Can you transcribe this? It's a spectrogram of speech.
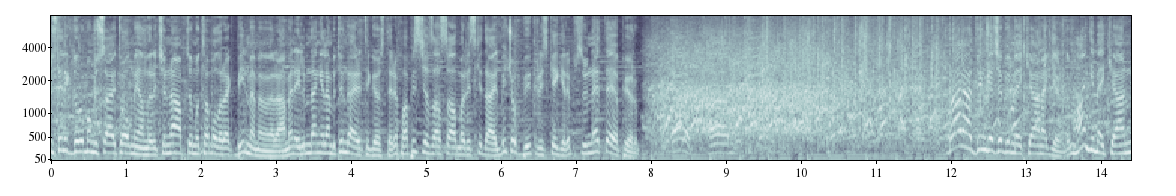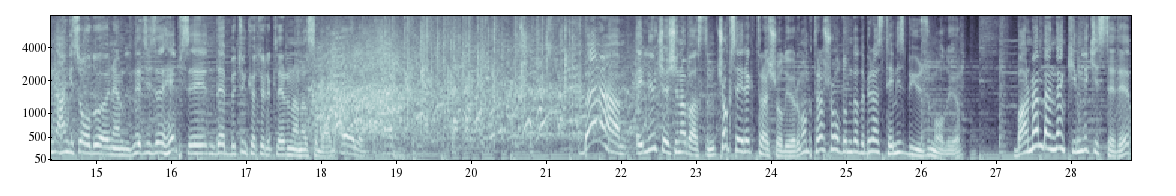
Üstelik durumu müsait olmayanlar için ne yaptığımı tam olarak bilmememe rağmen elimden gelen bütün gayreti gösterip hapis cezası alma riski dahil birçok büyük riske girip sünnet de yapıyorum. Evet. Um, ben dün gece bir mekana girdim. Hangi mekan, hangisi olduğu önemli. Neticede hepsinde bütün kötülüklerin anası var. Öyle. Ben um, 53 yaşına bastım. Çok seyrek tıraş oluyorum ama tıraş olduğumda da biraz temiz bir yüzüm oluyor. Barmen benden kimlik istedi.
